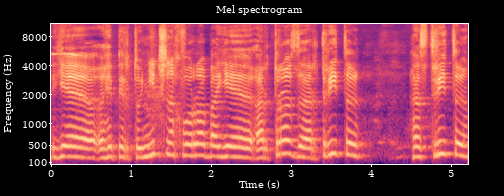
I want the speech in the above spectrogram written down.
є гіпертонічна хвороба, є артрози, артрити, гастрити.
